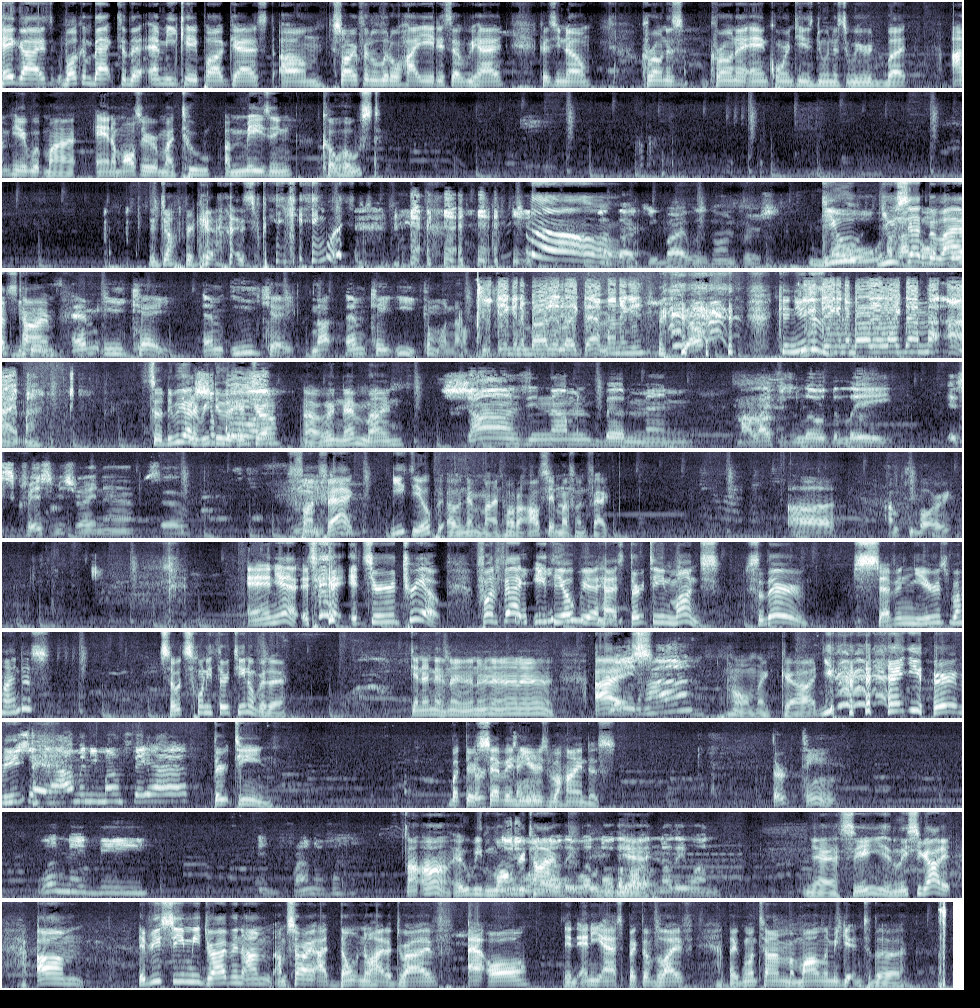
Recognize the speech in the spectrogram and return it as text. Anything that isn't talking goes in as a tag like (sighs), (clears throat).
Hey guys, welcome back to the MEK podcast. Um, sorry for the little hiatus that we had, cause you know, Corona's Corona and quarantine is doing us weird. But I'm here with my, and I'm also here with my two amazing co-hosts. Did y'all forget how to speak (laughs) English? (laughs) no. I thought Q-Bai was going first. You No, you I'm said the last time. M E K. M E K, not M K E. Come on now. You thinking about it like that, my nigga? (laughs) Yup. (laughs) Can you You just? thinking about it like that, man? Alright, man. So do we gotta It's redo the intro? Oh, never mind. Sean's in I'm in the building, man. My life is a little delayed. It's Christmas right now, so. Fun Mhm. fact: Ethiopia. Oh, never mind. Hold on. I'll say my fun fact. uh, I'm Kibari. And yeah, it's (laughs) it's your trio. Fun fact: (laughs) Ethiopia has 13 months, so they're seven years behind us. So it's 2013 over there. I, Wait, huh? Oh my God! (laughs) You you heard You me. said how many months they have? 13. But they're seven years behind us. Thirteen. Wouldn't they be in front of us? Uh-uh. It would be longer no, time. No, they won. No, they Yeah. won. No, they won. Yeah, see, at least you got it. Um, if you see me driving, I'm I'm sorry, I don't know how to drive at all in any aspect of life. Like one time, my mom let me get into the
